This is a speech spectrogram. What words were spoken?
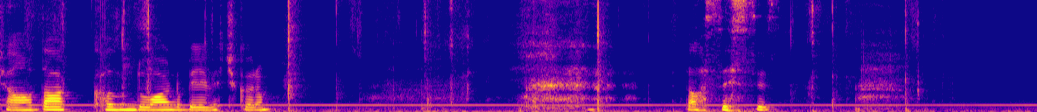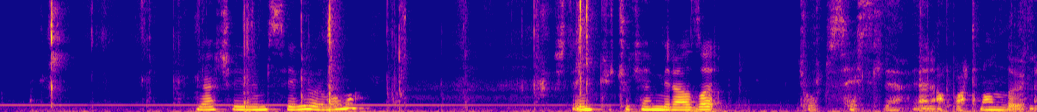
İnşallah daha kalın duvarlı bir eve çıkarım. daha sessiz. Gerçi evimi seviyorum ama işte hem küçük hem biraz da çok sesli. Yani apartman da öyle.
